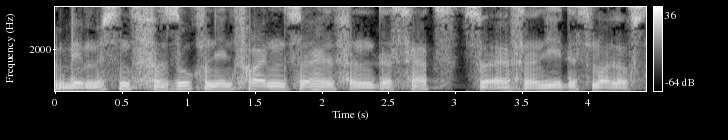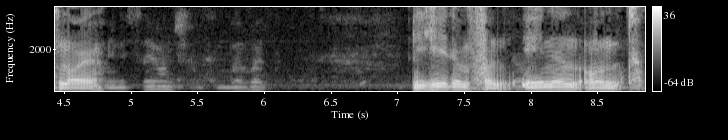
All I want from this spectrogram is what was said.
wir müssen versuchen, den Freunden zu helfen, das Herz zu öffnen, jedes Mal aufs Neue. Jedem von ihnen und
